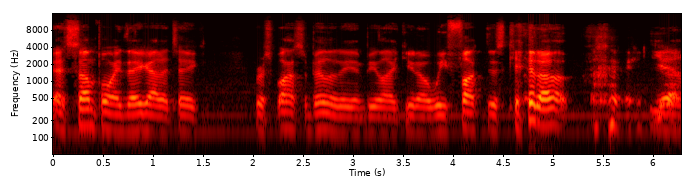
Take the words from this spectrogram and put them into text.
at some point they got to take responsibility and be like you know we fucked this kid up. Yeah.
